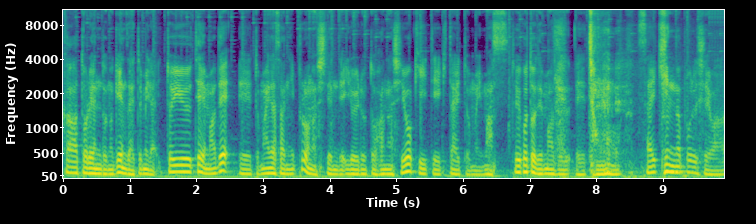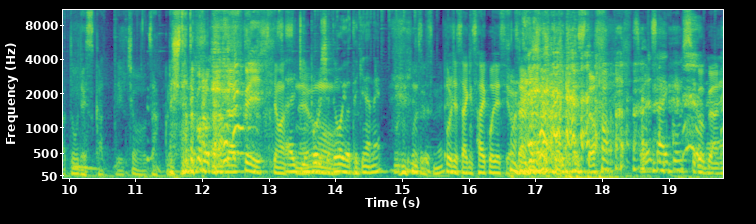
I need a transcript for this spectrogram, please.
カートレンドの現在と未来というテーマで、えー、と前田さんにプロの視点でいろいろとお話を聞いていきたいと思います。ということでまず、えー、と 最近のポルシェはどうですかっていう超ざっくりしたところから。えざっくりしてますね。最近ポルシェどうよよ的なねそうですね。ポルシェ最近 最高ですよ。最近ですと。それ最高っすよねすごくあの、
